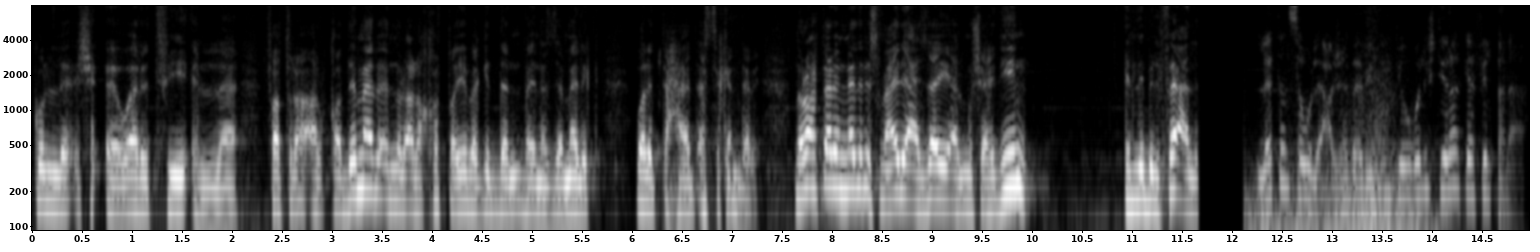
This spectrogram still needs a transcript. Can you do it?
كل شيء وارد في الفترة القادمة لأن العلاقات طيبة جدا بين الزمالك والاتحاد السكندري. نروح تاني النادي الإسماعيلي أعزائي المشاهدين اللي بالفعل لا تنسوا الإعجاب بالفيديو والاشتراك في القناة.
